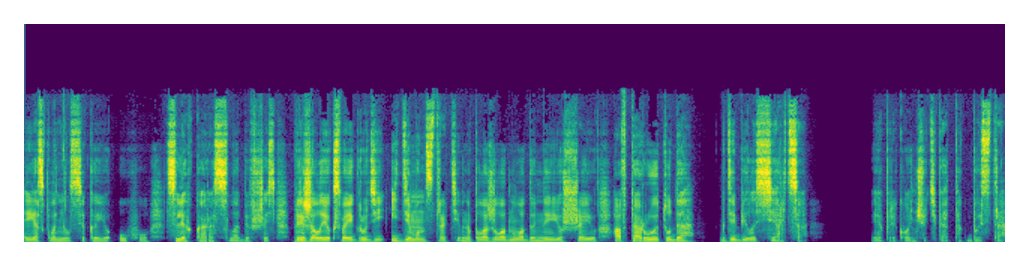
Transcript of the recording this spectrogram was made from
и я склонился к ее уху, слегка расслабившись, прижал ее к своей груди и демонстративно положил одну ладонь на ее шею, а вторую туда, где билось сердце. Я прикончу тебя так быстро,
